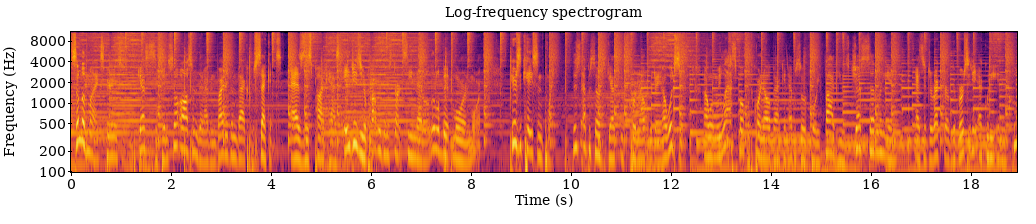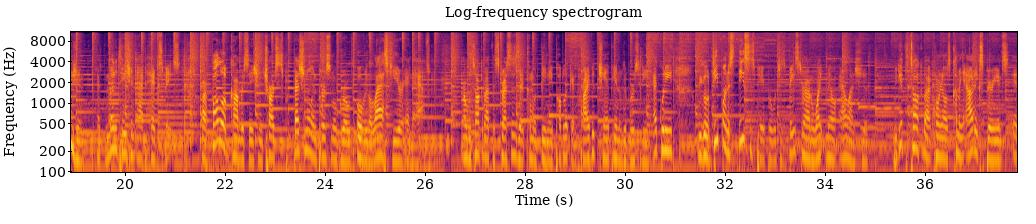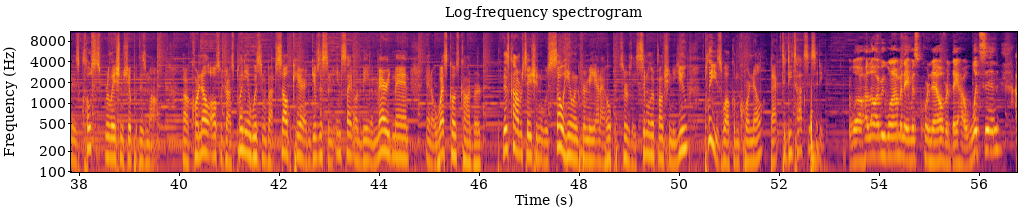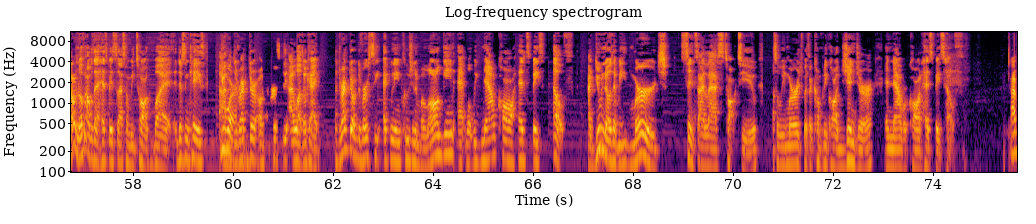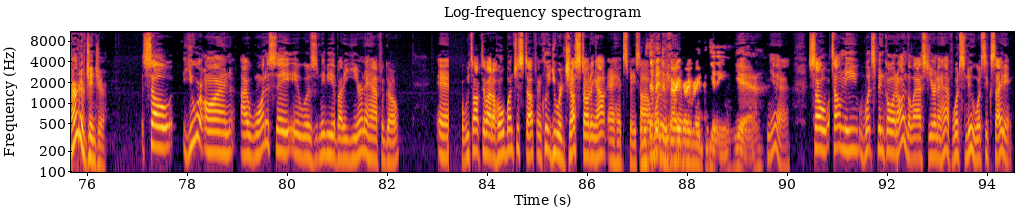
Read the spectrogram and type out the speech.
Some of my experiences with guests have been so awesome that I've invited them back for seconds. As this podcast ages, you're probably going to start seeing that a little bit more and more. Here's a case in point. This episode's guest is Cornell Verdeja Woodson. Uh, when we last spoke with Cornell back in episode 45, he was just settling in as the Director of Diversity, Equity, and Inclusion at the meditation app Headspace. Our follow up conversation charts his professional and personal growth over the last year and a half. Uh, we talk about the stresses that come with being a public and private champion of diversity and equity. We go deep on his thesis paper, which is based around white male allyship. We get to talk about Cornell's coming out experience and his closest relationship with his mom. Uh, Cornell also drops plenty of wisdom about self care and gives us some insight on being a married man and a West Coast convert. This conversation was so healing for me, and I hope it serves a similar function to you. Please welcome Cornell back to Detoxicity. Well, hello everyone. My name is Cornell Verdeja Woodson. I don't know if I was at Headspace last time we talked, but just in case, you I'm were the director of diversity. I was okay. The director of diversity, equity, inclusion, and belonging at what we now call Headspace Health. I do know that we merged since I last talked to you. So we merged with a company called Ginger, and now we're called Headspace Health. I've heard of Ginger. So you were on, I want to say it was maybe about a year and a half ago, and we talked about a whole bunch of stuff, including you were just starting out at Headspace. It was Uh, definitely of the the very, other- very, very beginning. Yeah. Yeah. So tell me what's been going on the last year and a half. What's new? What's exciting?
